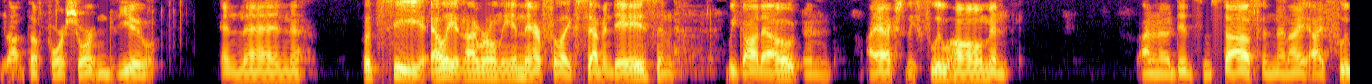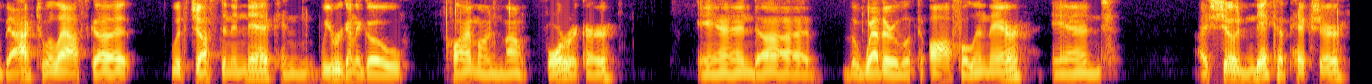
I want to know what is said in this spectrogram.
not the foreshortened view. And then let's see, Elliot and I were only in there for like seven days, and we got out, and I actually flew home and I don't know, did some stuff, and then I, I flew back to Alaska with Justin and Nick, and we were going to go climb on Mount Foraker, and uh, the weather looked awful in there. And I showed Nick a picture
